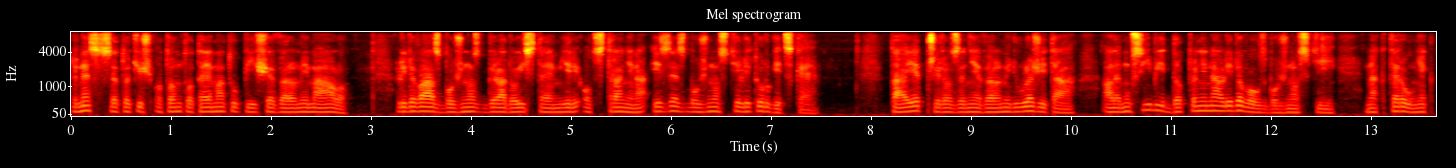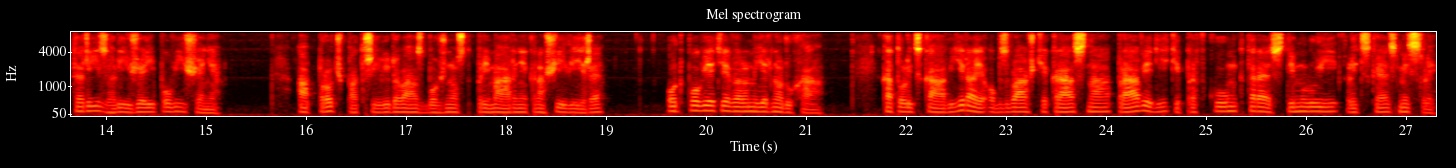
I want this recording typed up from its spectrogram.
Dnes se totiž o tomto tématu píše velmi málo. Lidová zbožnost byla do jisté míry odstraněna i ze zbožnosti liturgické. Ta je přirozeně velmi důležitá, ale musí být doplněna lidovou zbožností, na kterou někteří zhlížejí povýšeně. A proč patří lidová zbožnost primárně k naší víře? Odpověď je velmi jednoduchá. Katolická víra je obzvláště krásná právě díky prvkům, které stimulují lidské smysly.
